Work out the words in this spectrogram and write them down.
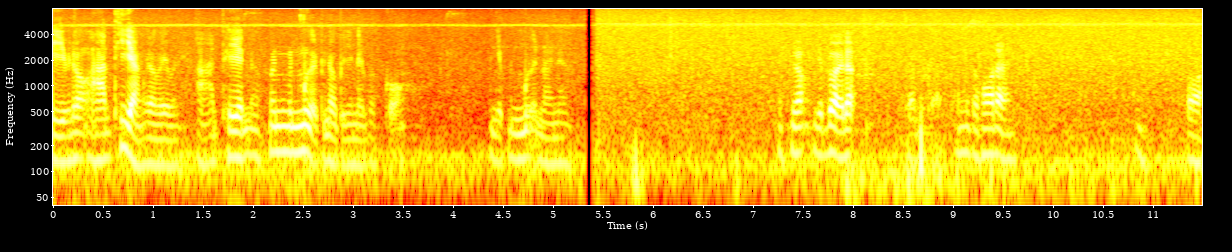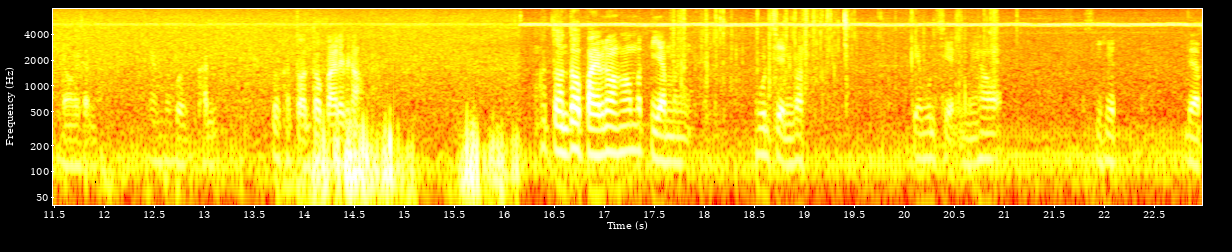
ดีพี่น้องอาหารเที่ยงพี่น้องเลยอาหารเพลนมันมันมืดพี่น้องเป็นยังไงบ้างกองมันอยากมันมืดหน่อยหนึงเนาะเรียบร้อยแล้วจำกับทำมันก็พอได้พอเดี๋ยวกันแอมมาเบิกขั้นเบิกขั้นตอนต่อไปเลยพี่น้องขั้นตอนต่อไปพี่น้องเขามาเตรียมมันวุ้นเส้นก่อนเตรียมวุ้นเส้นให้เขาสีเห็ดแบบ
